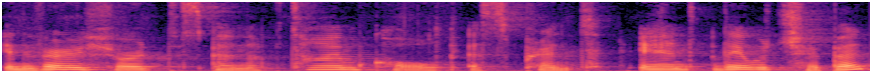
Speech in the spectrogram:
in a very short span of time called a sprint. And they would ship it,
